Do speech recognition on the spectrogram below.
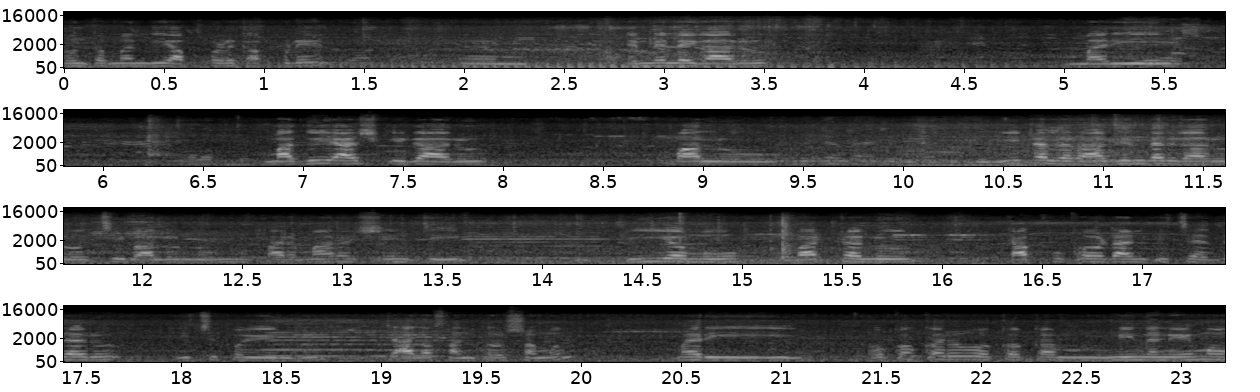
కొంతమంది అప్పటికప్పుడే ఎమ్మెల్యే గారు మరి మధుయాష్కి గారు వాళ్ళు ఈటల రాజేందర్ గారు వచ్చి వాళ్ళను పరామర్శించి బియ్యము బట్టలు కప్పుకోవడానికి చెద్దరు ఇచ్చిపోయిండ్రు. చాలా సంతోషము. మరి ఒక్కొక్కరు ఒక్కొక్క నిన్ననేమో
